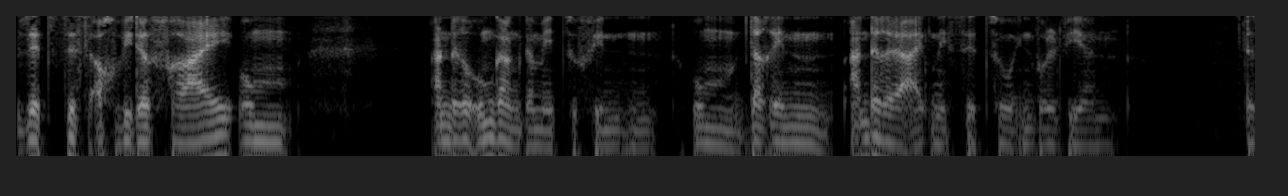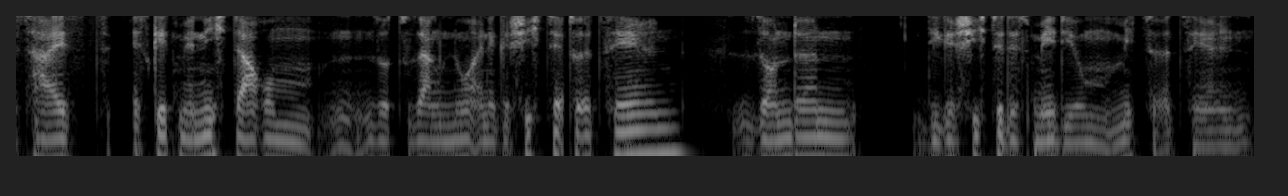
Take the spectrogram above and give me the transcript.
setzt es auch wieder frei, um andere Umgang damit zu finden, um darin andere Ereignisse zu involvieren. Das heißt, es geht mir nicht darum, sozusagen nur eine Geschichte zu erzählen, sondern die Geschichte des Mediums mitzuerzählen,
